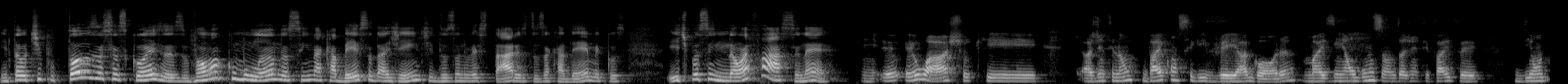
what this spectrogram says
Então, tipo, todas essas coisas vão acumulando assim na cabeça da gente, dos universitários, dos acadêmicos. E, tipo assim, não é fácil, né? Sim, eu, eu acho que a gente não vai conseguir ver agora, mas em alguns anos a gente vai ver de onde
